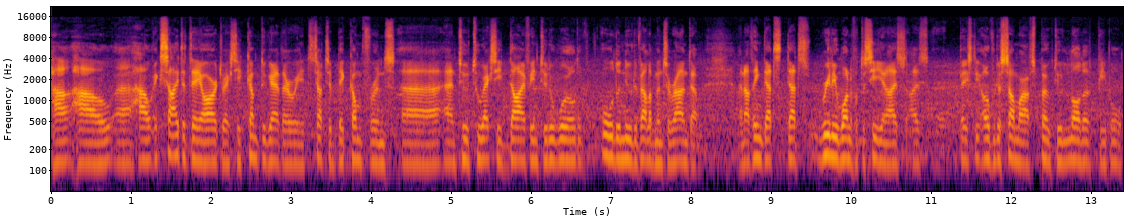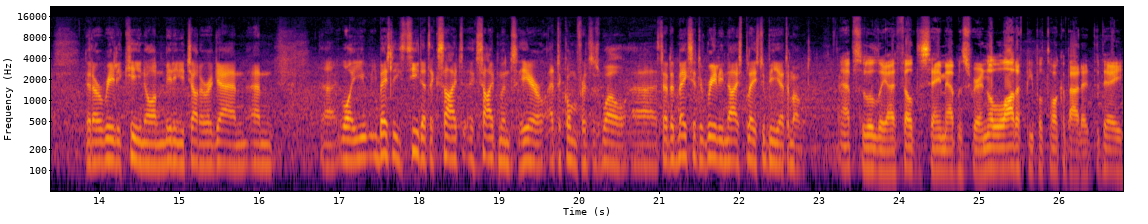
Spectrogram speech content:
how how uh, how excited they are to actually come together at such a big conference uh, and to, to actually dive into the world of all the new developments around them. And I think that's that's really wonderful to see. And I, I basically over the summer I've spoke to a lot of people that are really keen on meeting each other again and. Uh, well, you, you, basically see that excite, excitement here at the conference as well. Uh, so that makes it a really nice place to be at the moment. Absolutely, I felt the same atmosphere, and a lot of people talk about it today.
